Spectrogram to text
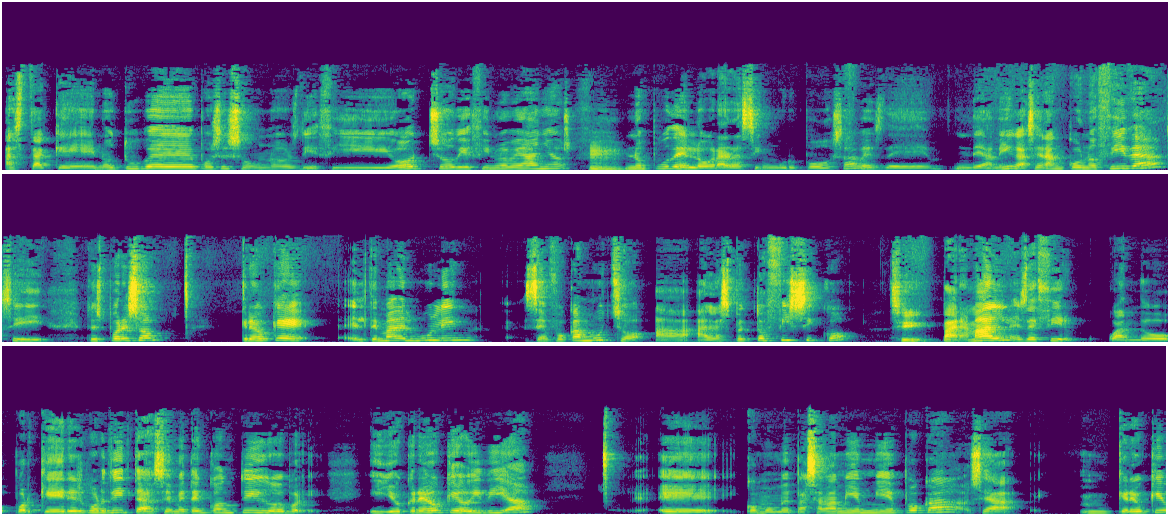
hasta que no tuve pues eso, unos 18, 19 años, no pude lograr así un grupo, ¿sabes? De, de amigas, eran conocidas y entonces por eso creo que el tema del bullying se enfoca mucho al aspecto físico sí. para mal, es decir, cuando porque eres gordita se meten contigo y yo creo que hoy día, eh, como me pasaba a mí en mi época, o sea, mm, creo que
